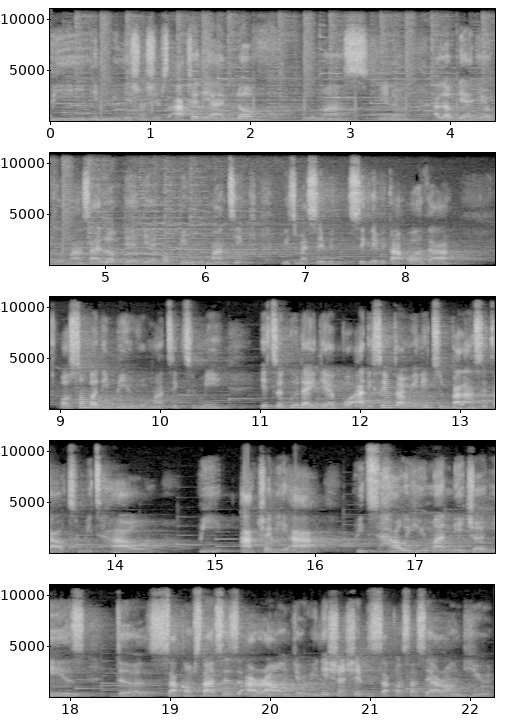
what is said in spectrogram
be in relationships. Actually, I love romance. You know, I love the idea of romance. I love the idea of being romantic with my significant other or somebody being romantic to me. It's a good idea, but at the same time, we need to balance it out with how we actually are with how human nature is, the circumstances around your relationship, the circumstances around you.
